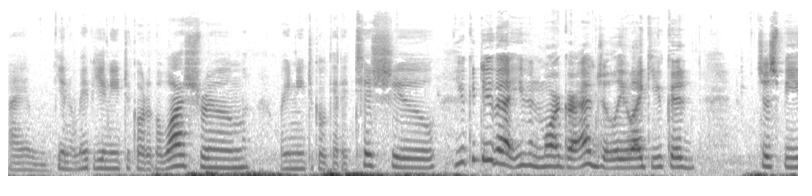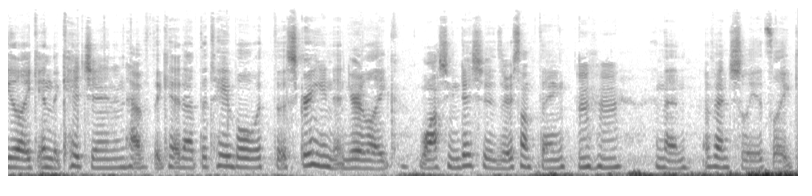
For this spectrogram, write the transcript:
I'm, you know, maybe you need to go to the washroom or you need to go get a tissue. You could do that even more gradually. Like you could just be like in the kitchen and have the kid at the table with the screen and you're like washing dishes or something. Mm-hmm. And then eventually it's like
